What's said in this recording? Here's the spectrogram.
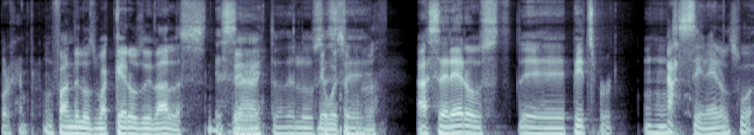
por ejemplo. Un fan de los vaqueros de Dallas. Exacto, de, los De, este, acereros de Pittsburgh. Ujú. Acereros, wow.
